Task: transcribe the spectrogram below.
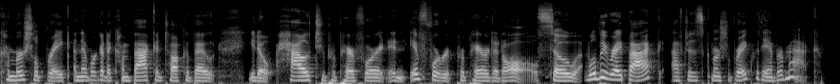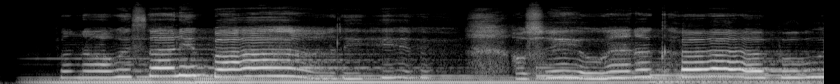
commercial break and then we're going to come back and talk about, you know, how to prepare for it and if we're prepared at all. So we'll be right back after this commercial break with Amber Mac. But not with anybody here. I'll see you in a couple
